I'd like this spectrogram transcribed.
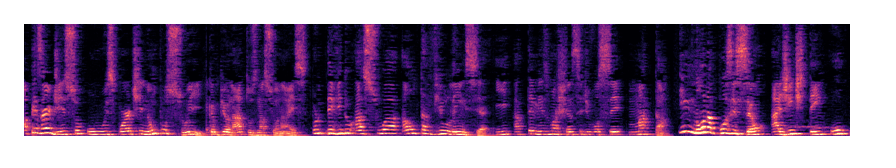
Apesar disso, o esporte não possui campeonatos nacionais por devido à sua alta violência e até mesmo a chance de você matar. Em nona posição, a gente tem o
